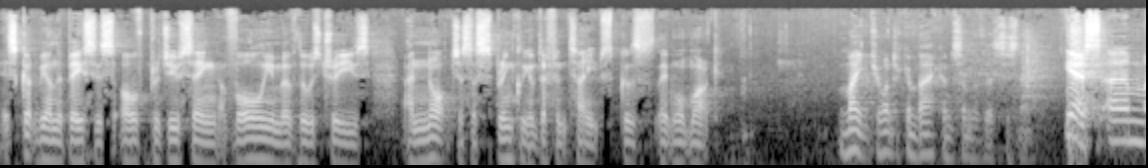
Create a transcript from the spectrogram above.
it's got to be on the basis of producing a volume of those trees and not just a sprinkling of different types, because it won't work. Mike, do you want to come back on some of this just now? Yes, um,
